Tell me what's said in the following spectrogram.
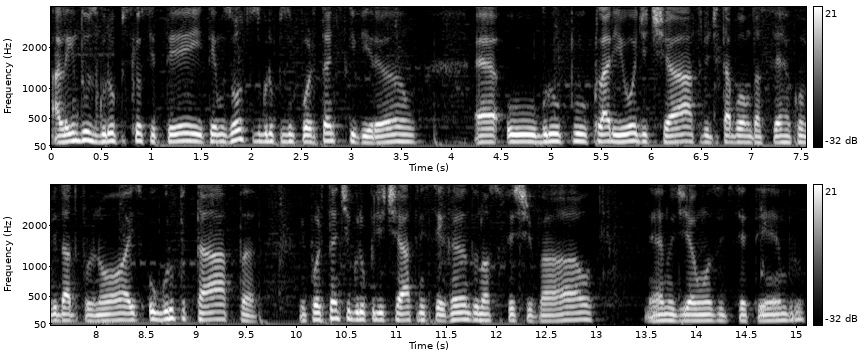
Além dos grupos que eu citei, temos outros grupos importantes que virão. é, o grupo Clariô de Teatro de Taboão da Serra, convidado por nós, o grupo Tapa, importante grupo de teatro encerrando o nosso festival, né, no dia 11 de setembro.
